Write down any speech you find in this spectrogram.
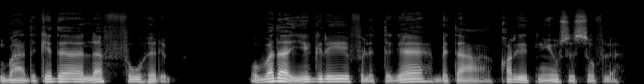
وبعد كده لف وهرب وبدأ يجري في الاتجاه بتاع قرية نيوس السفلى.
